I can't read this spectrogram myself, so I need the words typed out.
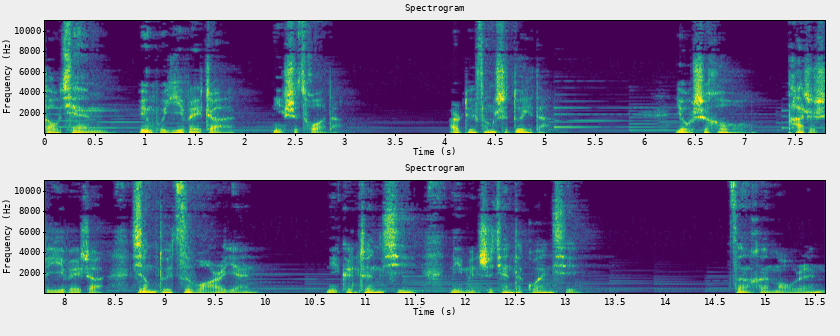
道歉并不意味着你是错的，而对方是对的。有时候，它只是意味着，相对自我而言，你更珍惜你们之间的关系。憎恨某人，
